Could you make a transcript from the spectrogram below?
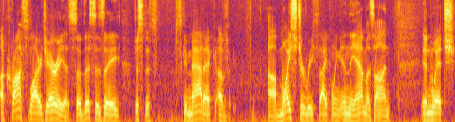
across large areas. So this is a just a schematic of uh, moisture recycling in the Amazon in which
